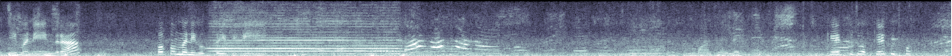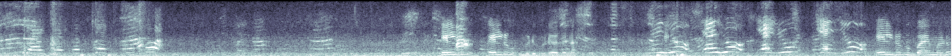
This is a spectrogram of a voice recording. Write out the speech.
ಅಜ್ಜಿ ಮನೆಯಿಂದ ಪಪ್ಪ ಮನೆಗೆ ಹೋಗ್ತಾ ಇದ್ದೀವಿ. ಕೇಳ್ ಕೂತ್ಕೋ ಕೇಳ್ ಕೂತ್ಕೋ ಎಲ್ರು ಎಲ್ರಿಗೂ ಬಿಡು ಬಿಡು ಅದನ್ನ. ಎಲ್ರಿಗೂ ಬಾಯ್ ಮಾಡು.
